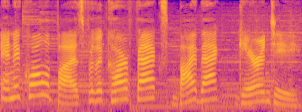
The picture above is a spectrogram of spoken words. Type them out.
and it qualifies for the Carfax buyback guarantee.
